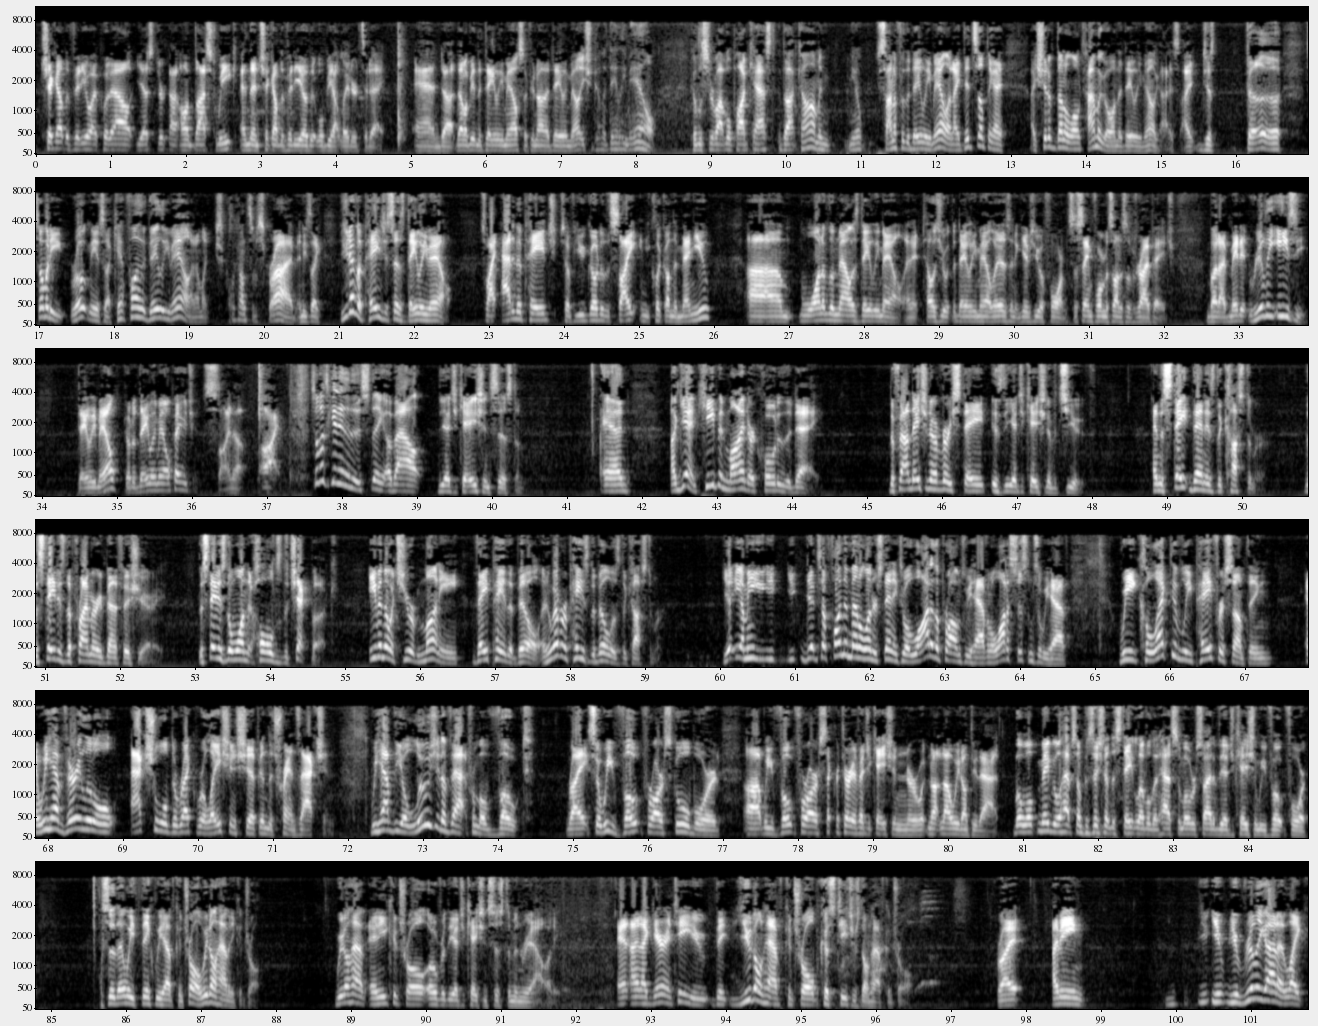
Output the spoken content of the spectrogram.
check out the video I put out yesterday, uh, on last week, and then check out the video that will be out later today. And uh, that'll be in the Daily Mail. So if you're not a Daily Mail, you should be on the Daily Mail. Go to survivalpodcast.com and you know sign up for the Daily Mail. And I did something I I should have done a long time ago on the Daily Mail, guys. I just duh. Somebody wrote me and said I can't find the Daily Mail, and I'm like, just click on subscribe. And he's like, you should have a page that says Daily Mail. So I added a page. So if you go to the site and you click on the menu, um, one of them now is Daily Mail, and it tells you what the Daily Mail is, and it gives you a form. It's the same form as on the subscribe page, but I've made it really easy Daily Mail, go to Daily Mail page, sign up. All right. So let's get into this thing about the education system. And again, keep in mind our quote of the day. The foundation of every state is the education of its youth. And the state then is the customer. The state is the primary beneficiary. The state is the one that holds the checkbook. Even though it's your money, they pay the bill, and whoever pays the bill is the customer. I mean, you, you, it's a fundamental understanding to a lot of the problems we have and a lot of systems that we have. We collectively pay for something, and we have very little actual direct relationship in the transaction. We have the illusion of that from a vote, right? So we vote for our school board, uh, we vote for our Secretary of Education, or what, no, we don't do that. But we'll, maybe we'll have some position at the state level that has some oversight of the education we vote for. So then we think we have control. We don't have any control. We don't have any control over the education system in reality. And, and I guarantee you that you don't have control because teachers don't have control. Right? I mean, you, you, really got to like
